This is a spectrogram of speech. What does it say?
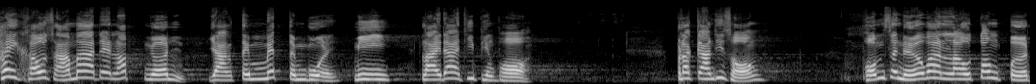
ให้เขาสามารถได้รับเงินอย่างเต็มเม็ดเต็มงวยมีรายได้ที่เพียงพอ ประการที่สองผมเสนอว่าเราต้องเปิด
